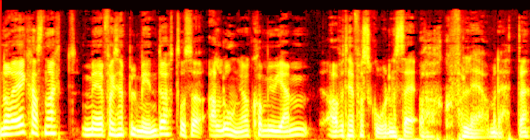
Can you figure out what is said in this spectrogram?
når jeg har snakket med f.eks. mine døtre, så alle unger kommer jo hjem av og til fra skolen og sier åh, hvorfor lærer vi dette?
